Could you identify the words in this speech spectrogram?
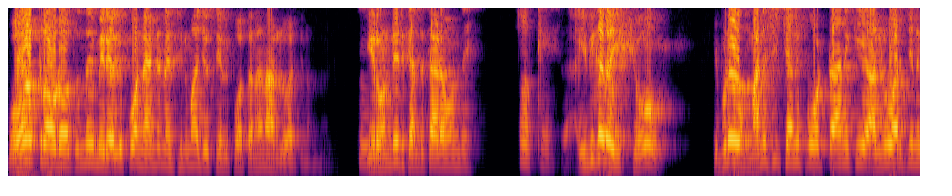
ఓవర్ క్రౌడ్ అవుతుంది మీరు వెళ్ళిపోండి అంటే నేను సినిమా చూసి వెళ్ళిపోతానని అల్లు అర్జున్ అన్నాడు. ఈ రెండింటికి ఎంత తేడా ఉంది? ఇది కదా ఇష్యూ. ఇప్పుడు మనిషి చనిపోవటానికి అల్లు అర్జున్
